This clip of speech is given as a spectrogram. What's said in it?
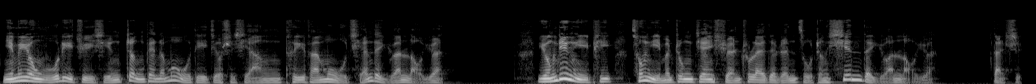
你们用武力举行政变的目的，就是想推翻目前的元老院，用另一批从你们中间选出来的人组成新的元老院。但是。”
